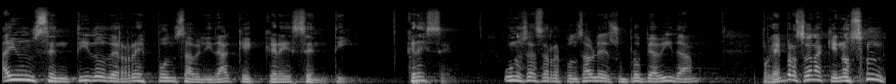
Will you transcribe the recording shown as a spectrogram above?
hay un sentido de responsabilidad que crece en ti. Crece. Uno se hace responsable de su propia vida, porque hay personas que no, son,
